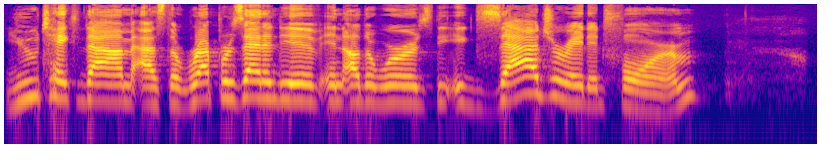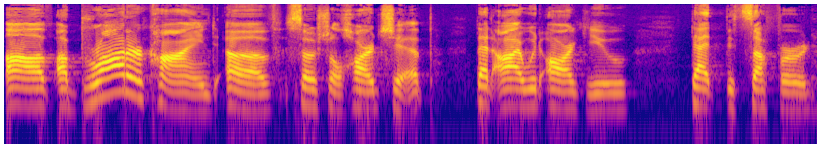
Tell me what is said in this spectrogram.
You take them as the representative, in other words, the exaggerated form of a broader kind of social hardship that I would argue that is suffered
